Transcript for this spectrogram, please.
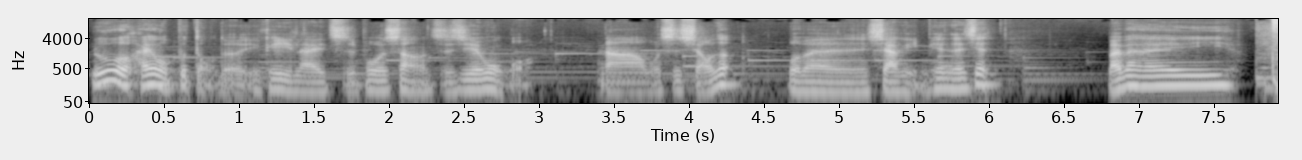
如果还有不懂的，也可以来直播上直接问我。那我是小乐，我们下个影片再见，拜拜。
